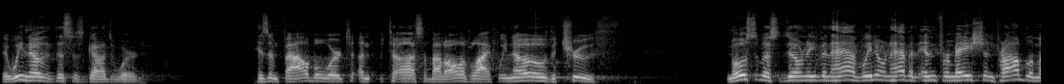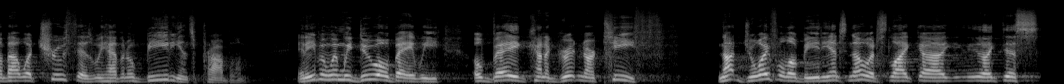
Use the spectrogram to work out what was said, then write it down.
that we know that this is God's word, His infallible word to, to us about all of life. We know the truth. Most of us don't even have, we don't have an information problem about what truth is. We have an obedience problem. And even when we do obey, we obey kind of gritting our teeth. Not joyful obedience. No, it's like, uh, like this,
